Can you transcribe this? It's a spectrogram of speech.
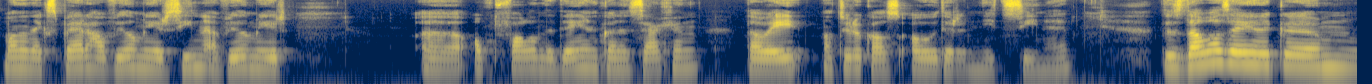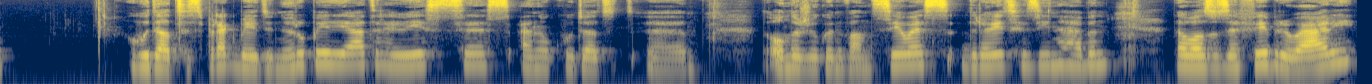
maar een expert gaat veel meer zien en veel meer uh, opvallende dingen kunnen zeggen dat wij natuurlijk als ouder niet zien. Hè. Dus dat was eigenlijk um, hoe dat gesprek bij de neuropediater geweest is en ook hoe dat uh, de onderzoeken van COS eruit gezien hebben. Dat was dus in februari.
